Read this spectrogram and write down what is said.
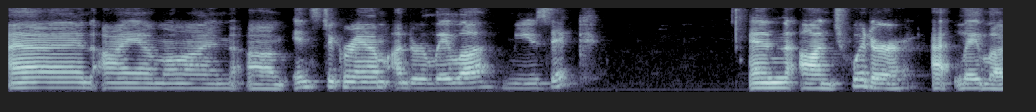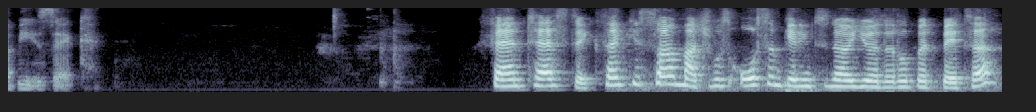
and I am on um, Instagram under Leilah Music, and on Twitter at Leilah Music. Fantastic. Thank you so much. It was awesome getting to know you a little bit better.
